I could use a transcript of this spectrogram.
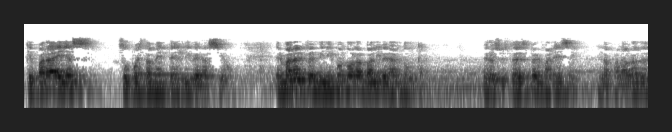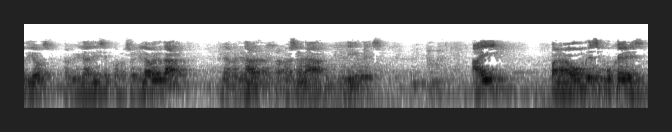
que para ellas supuestamente es liberación. Hermana, el feminismo no las va a liberar nunca. Pero si ustedes permanecen en la palabra de Dios, la Biblia dice, conoceréis la verdad, y la verdad os hará libres. Hay para hombres y mujeres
